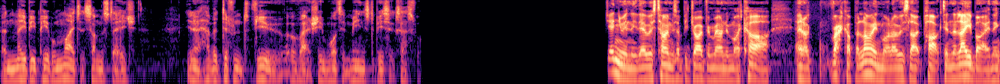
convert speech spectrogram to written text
And maybe people might at some stage, you know, have a different view of actually what it means to be successful. Genuinely, there was times I'd be driving around in my car and I'd rack up a line while I was like parked in the lay-by, and then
